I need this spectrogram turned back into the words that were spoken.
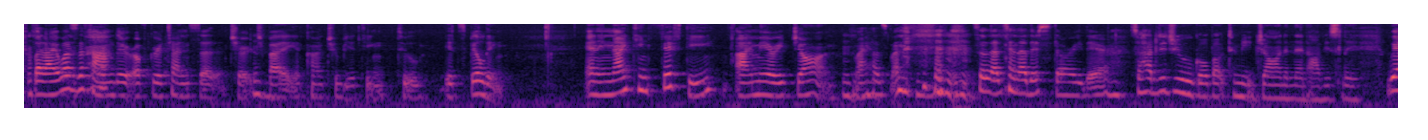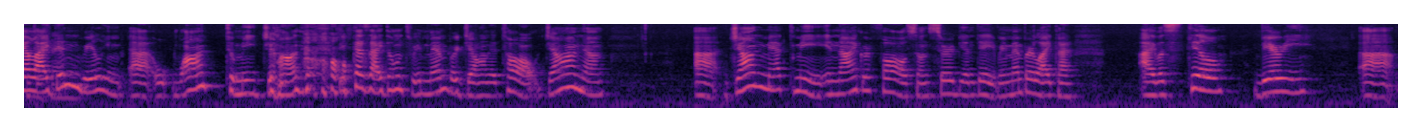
but I was the founder of Gračanica Church mm-hmm. by contributing to its building. And in 1950, I married John, mm-hmm. my husband. so that's another story there. So how did you go about to meet John and then obviously Well, I didn't really uh, want to meet John because I don't remember John at all. John, um, uh, John met me in Niagara Falls on Serbian Day. Remember, like I, I was still very uh,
